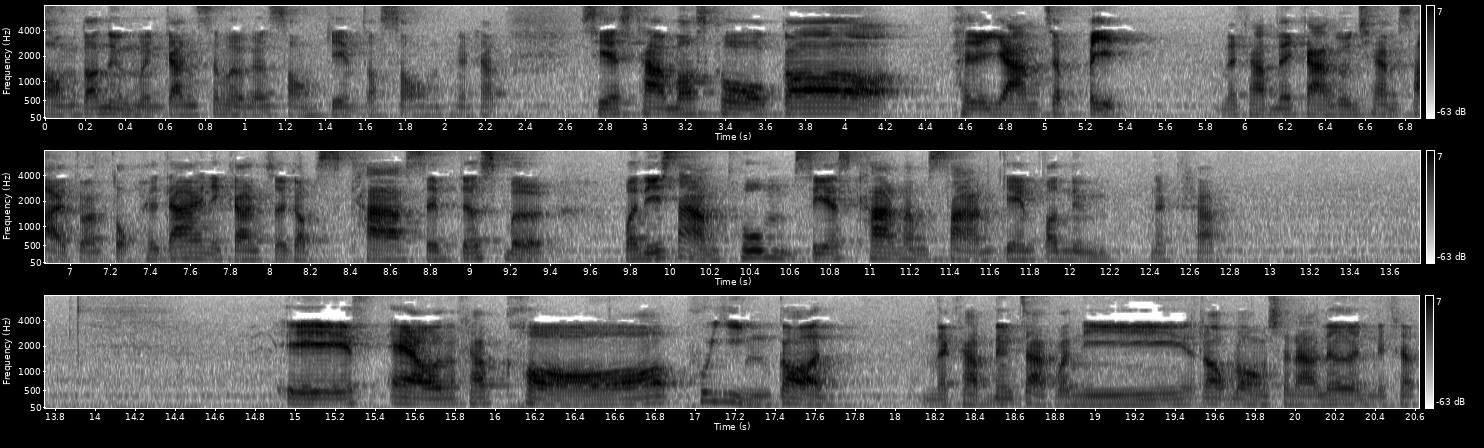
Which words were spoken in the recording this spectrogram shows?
2ต่อ1เหมือนกันเสมอกัน 2 เกมต่อ 2 นะครับ CSKA มอสโกก็พยายามจะปิด นะครับในการลุ้นแชมป์สายตะวันตกให้ได้ในการเจอกับสกาเซนต์ปีเตอร์สเบิร์กวันนี้ 3 ทุ่ม CSKA นำ3 เกมต่อ 1 นะครับ AFL นะครับ ขอผู้หญิงก่อนนะครับ เนื่องจากวันนี้รอบรองชนะเลิศนะครับ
